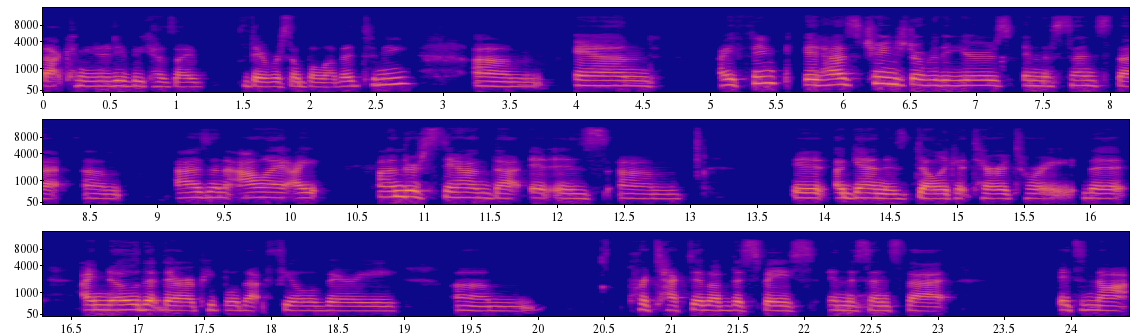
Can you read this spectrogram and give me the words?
that community because I they were so beloved to me. Um, and I think it has changed over the years in the sense that um, as an ally, I understand that it is um, it again is delicate territory that i know that there are people that feel very um, protective of the space in the sense that it's not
